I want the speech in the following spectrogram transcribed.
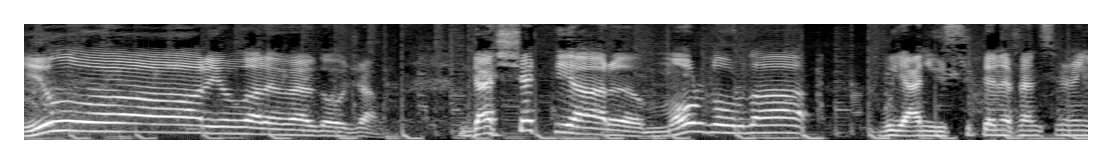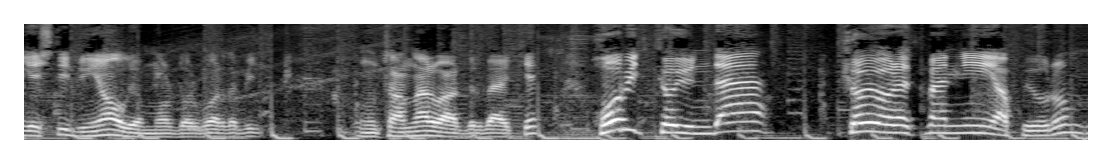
Yıllar yıllar evvelde hocam. Dehşet diyarı Mordor'da bu yani Yüzüklerin Efendisi'nin geçtiği dünya oluyor Mordor bu arada bir unutanlar vardır belki. Hobbit köyünde köy öğretmenliği yapıyorum.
